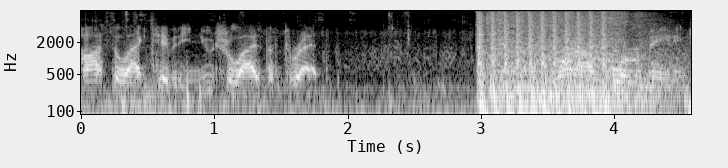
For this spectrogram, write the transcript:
Hostile activity. Neutralize the threat. One op four remaining.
